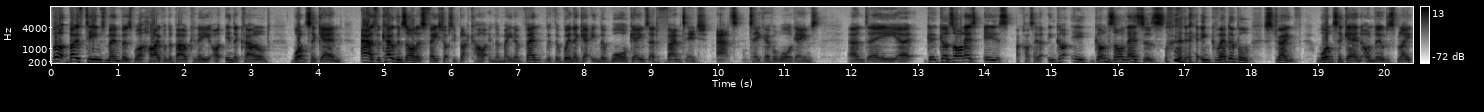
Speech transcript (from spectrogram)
but both teams' members were hype on the balcony uh, in the crowd once again as Raquel Gonzalez faced Shotzi Blackheart in the main event, with the winner getting the War Games advantage at Takeover War Games. And a uh, Gonzalez is I can't say that in Gonzalez's incredible strength once again on real display,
